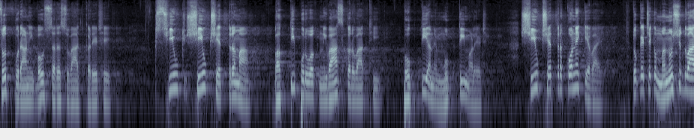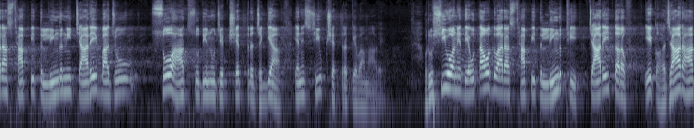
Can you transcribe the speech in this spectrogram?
સુત પુરાણી બહુ સરસ વાત કરે છે. શિવ શિવ ક્ષેત્રમાં ભક્તિપૂર્વક નિવાસ કરવાથી ભુક્તિ અને મુક્તિ મળે છે. શિવ ક્ષેત્ર કોને કહેવાય? તો કે છે કે મનુષ્ય દ્વારા સ્થાપિત લિંગની ચારેય બાજુ સો હાથ સુધીનું જે ક્ષેત્ર જગ્યા એને શિવ ક્ષેત્ર કહેવામાં આવે. ઋષિઓ અને દેવતાઓ દ્વારા સ્થાપિત લિંગથી ચારેય તરફ એક હજાર હાથ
